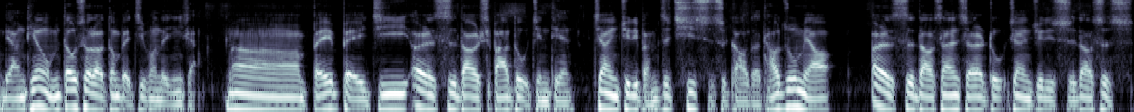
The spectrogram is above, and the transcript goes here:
两天我们都受到东北季风的影响。那、北北基二十四到二十八度，今天降雨距离百分之七十是高的，桃竹苗。二十四到三十二度，降雨距离十到四十；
